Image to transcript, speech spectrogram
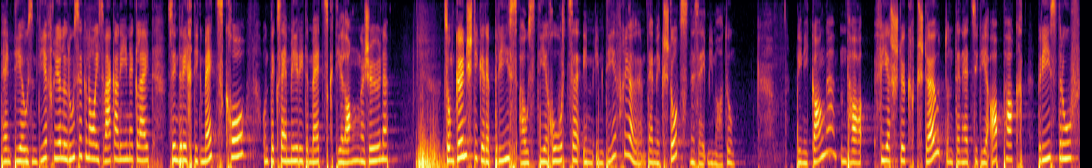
Dann haben die aus dem Tiefkühler rausgenommen, ins Wägel hineingelegt, sind Richtung Metz gekommen und dann sehen wir in der Metzg die langen, schönen, zum günstigeren Preis als die kurzen im, im Tiefkühler. Und dann haben wir gestutzt, dann sagt mein Mann, du, bin ich gegangen und habe vier Stück bestellt und dann hat sie die abgepackt, Preis drauf,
